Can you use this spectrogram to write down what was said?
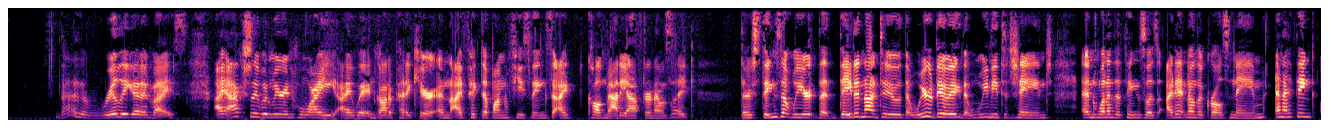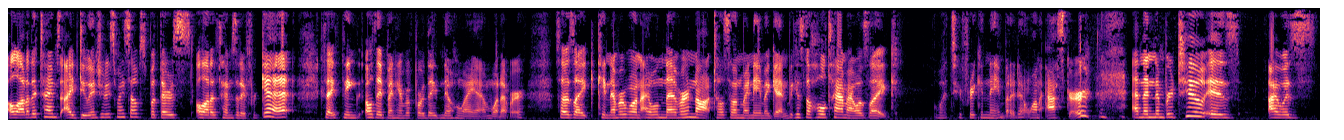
That is a really good advice. I actually, when we were in Hawaii, I went and got a pedicure, and I picked up on a few things that I called Maddie after, and I was like, "There's things that we're that they did not do that we're doing that we need to change." And one of the things was I didn't know the girl's name, and I think a lot of the times I do introduce myself, but there's a lot of times that I forget because I think, "Oh, they've been here before, they know who I am, whatever." So I was like, "Okay, number one, I will never not tell someone my name again," because the whole time I was like what's your freaking name? But I don't want to ask her. And then number two is I was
